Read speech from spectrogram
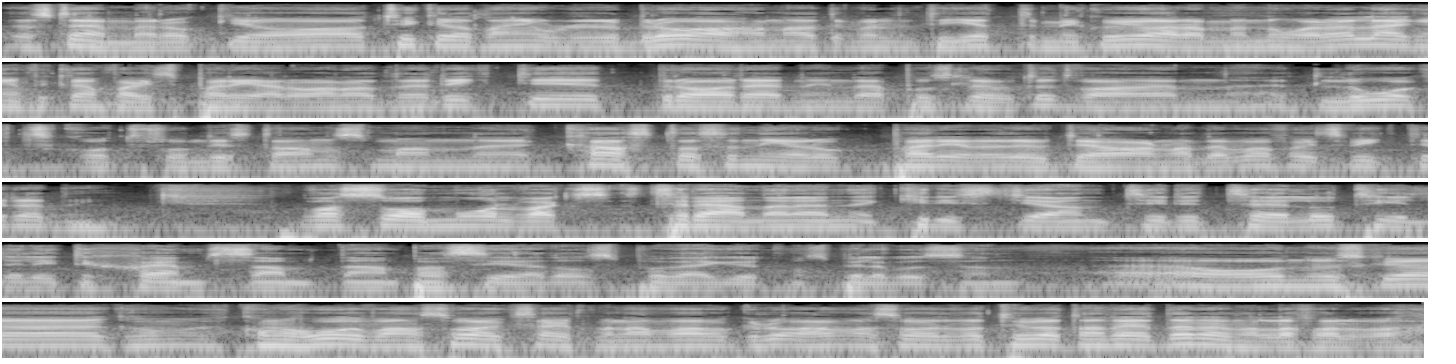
Det stämmer och jag tycker att han gjorde det bra. Han hade väl inte jättemycket att göra men några lägen fick han faktiskt parera och han hade en riktigt bra räddning där på slutet. Va? En, ett lågt skott från distans. Man eh, kastade sig ner och parerade ut i hörna. Det var faktiskt viktig räddning. Vad sa målvaktstränaren Christian Tiritello till det lite skämtsamt när han passerade oss på väg ut mot spelarbussen? Ja, nu ska jag komma kom ihåg vad han sa exakt men han, var, han sa att det var tur att han räddade den i alla fall va?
